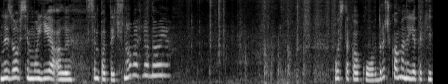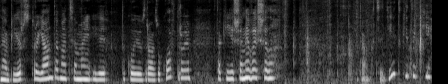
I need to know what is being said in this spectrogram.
Не зовсім моє, але симпатично виглядає. Ось така ковдрочка. У мене є такий набір з трояндами. Це ми і такою зразу ковдрою. Так її ще не вишила. Так, це дітки такі.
